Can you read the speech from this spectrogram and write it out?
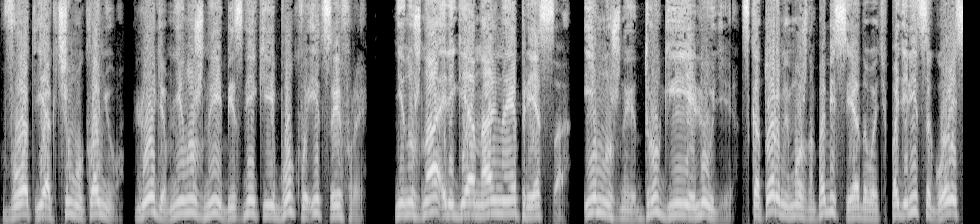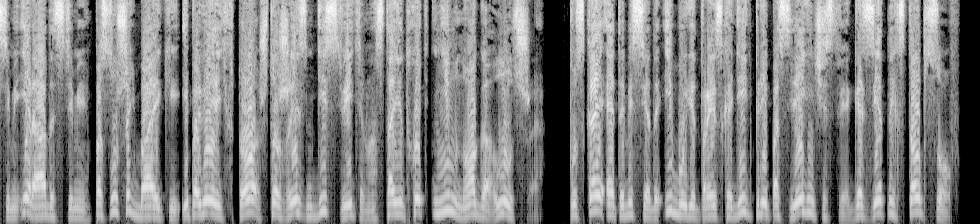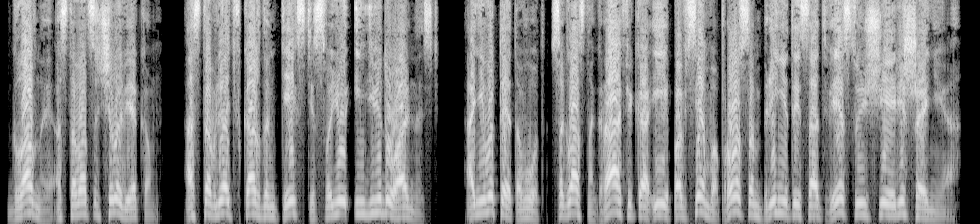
Вот я к чему клоню. Людям не нужны безликие буквы и цифры. Не нужна региональная пресса. Им нужны другие люди, с которыми можно побеседовать, поделиться горестями и радостями, послушать байки и поверить в то, что жизнь действительно станет хоть немного лучше. Пускай эта беседа и будет происходить при посредничестве газетных столбцов. Главное – оставаться человеком, оставлять в каждом тексте свою индивидуальность, а не вот это вот, согласно графика и по всем вопросам приняты соответствующие решения.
